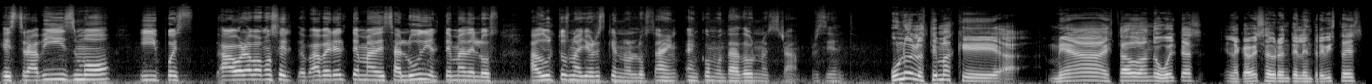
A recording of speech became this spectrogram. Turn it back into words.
estrabismo y pues ahora vamos a ver el tema de salud y el tema de los adultos mayores que nos los ha, incomodado nuestra presidenta. Uno de los temas que ah, me ha estado dando vueltas en la cabeza durante la entrevista es,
